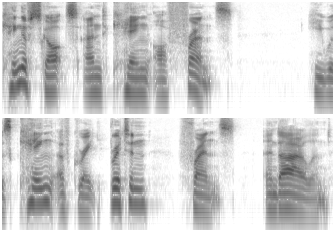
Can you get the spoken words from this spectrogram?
King of Scots, and King of France. He was King of Great Britain, France, and Ireland.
